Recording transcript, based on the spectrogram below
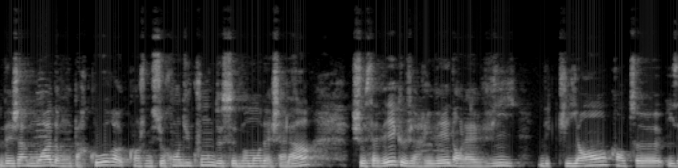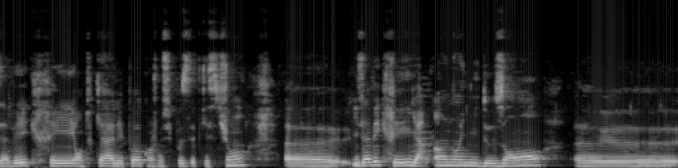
Déjà, moi, dans mon parcours, quand je me suis rendu compte de ce moment d'achat-là, je savais que j'arrivais dans la vie des clients quand ils avaient créé, en tout cas à l'époque, quand je me suis posé cette question, ils avaient créé il y a un an et demi, deux ans. Euh,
